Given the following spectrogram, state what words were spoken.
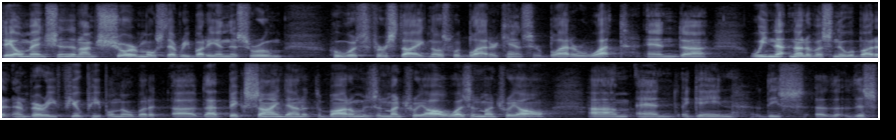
Dale mentioned, and I'm sure most everybody in this room who was first diagnosed with bladder cancer. Bladder what? And uh, we none of us knew about it, and very few people know about it. Uh, that big sign down at the bottom is in Montreal, was in Montreal. Um, and again, these, uh, th this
